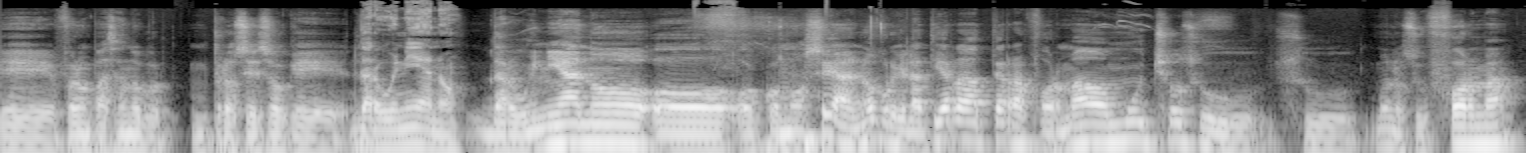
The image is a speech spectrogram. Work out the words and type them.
eh, fueron pasando por un proceso que... Darwiniano. darwiniano o, o como sea, ¿no? Porque la Tierra ha terraformado mucho su, su, bueno, su forma.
